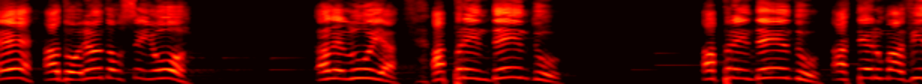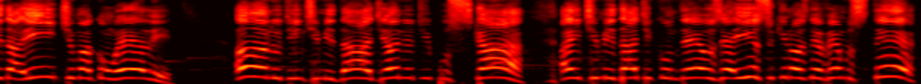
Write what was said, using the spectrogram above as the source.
é adorando ao Senhor. Aleluia, aprendendo aprendendo a ter uma vida íntima com Ele. Ano de intimidade, ano de buscar a intimidade com Deus, é isso que nós devemos ter.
